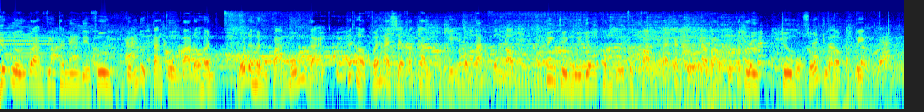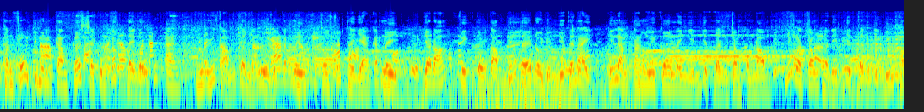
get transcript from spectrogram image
Lực lượng đoàn viên thanh niên địa phương cũng được tăng cường 3 đội hình, mỗi đội hình khoảng 40 bạn, kết hợp với hai xe phát thanh thực hiện công tác vận động, tuyên truyền người dân không gửi vật phẩm tại các cửa ra vào khu cách ly, trừ một số trường hợp đặc biệt. Thành phố Hồ Chí Minh cam kết sẽ cung cấp đầy đủ thức ăn, nhu yếu phẩm cho những người được cách ly trong suốt thời gian cách ly. Do đó, việc tụ tập tiếp tế đồ dùng như thế này chỉ làm tăng nguy cơ lây nhiễm dịch bệnh trong cộng đồng, nhất là trong thời điểm dịch bệnh diễn biến khó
